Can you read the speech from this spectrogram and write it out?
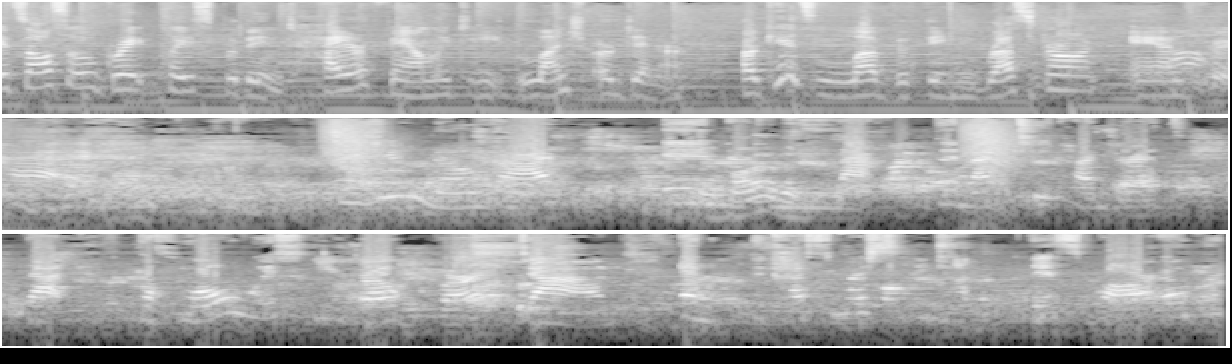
it's also a great place for the entire family to eat lunch or dinner. Our kids love the themed restaurant and food. Did you know that in the 1900s that the whole whiskey row burnt down and the customers sitting at this bar over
